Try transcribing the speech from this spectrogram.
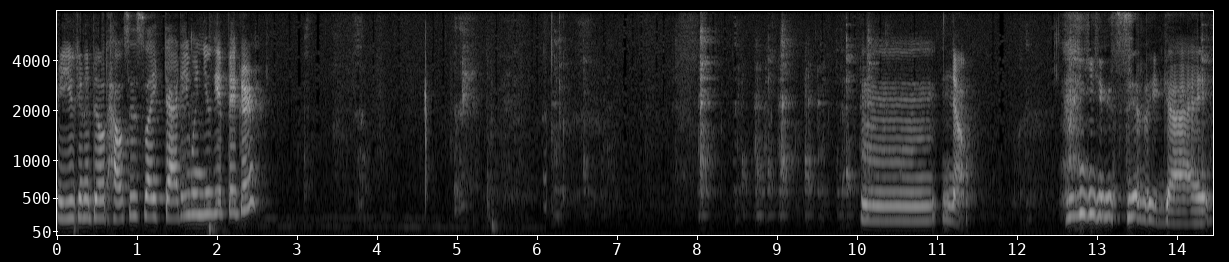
Are you going to build houses like Daddy when you get bigger? Hmm, no. you silly guy.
